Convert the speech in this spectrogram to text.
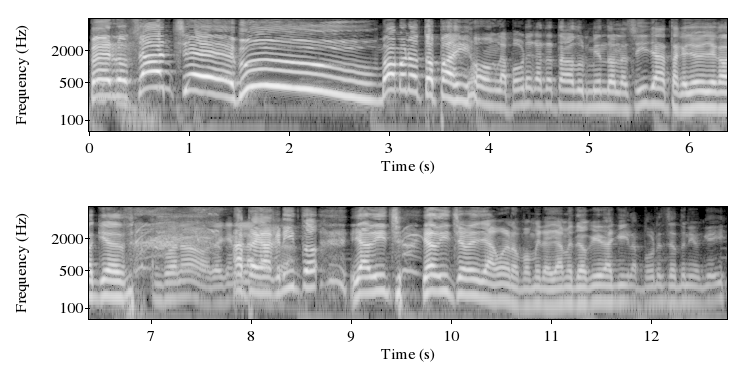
¡Perro Sánchez! ¡Bú! ¡Vámonos todos para Gijón! La pobre gata estaba durmiendo en la silla hasta que yo he llegado aquí a, Bueno, ¿de quién a es la pegar gritos y ha dicho, y ha dicho ella, bueno, pues mira, ya me tengo que ir de aquí, la pobre se ha tenido que ir.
